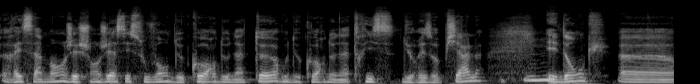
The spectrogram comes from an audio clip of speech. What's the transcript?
récemment, j'ai changé assez souvent de coordonnateur ou de coordonnatrice du réseau PIAL. Mhm. Et donc, euh,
